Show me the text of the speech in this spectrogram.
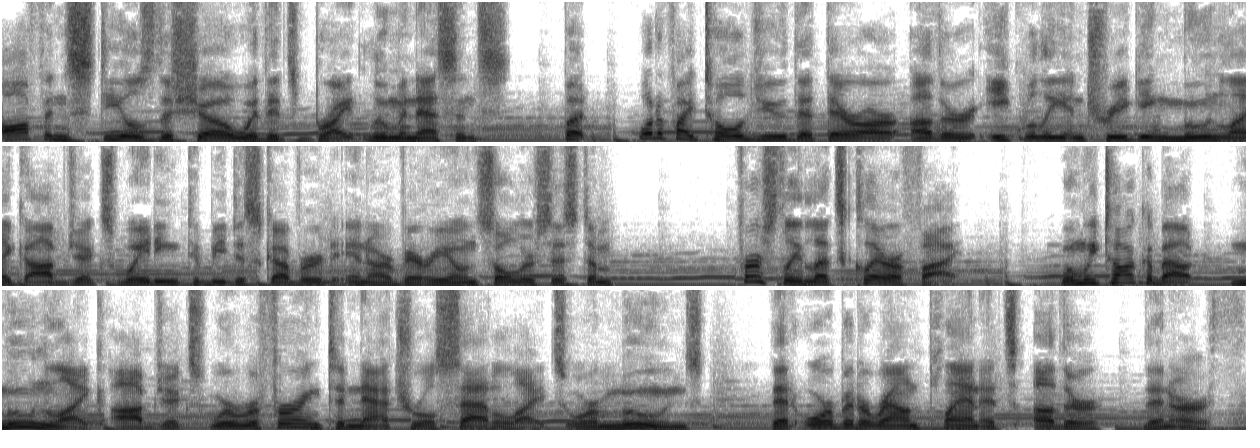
often steals the show with its bright luminescence. But what if I told you that there are other equally intriguing moon-like objects waiting to be discovered in our very own solar system? Firstly, let's clarify. When we talk about moon-like objects, we're referring to natural satellites or moons that orbit around planets other than Earth.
